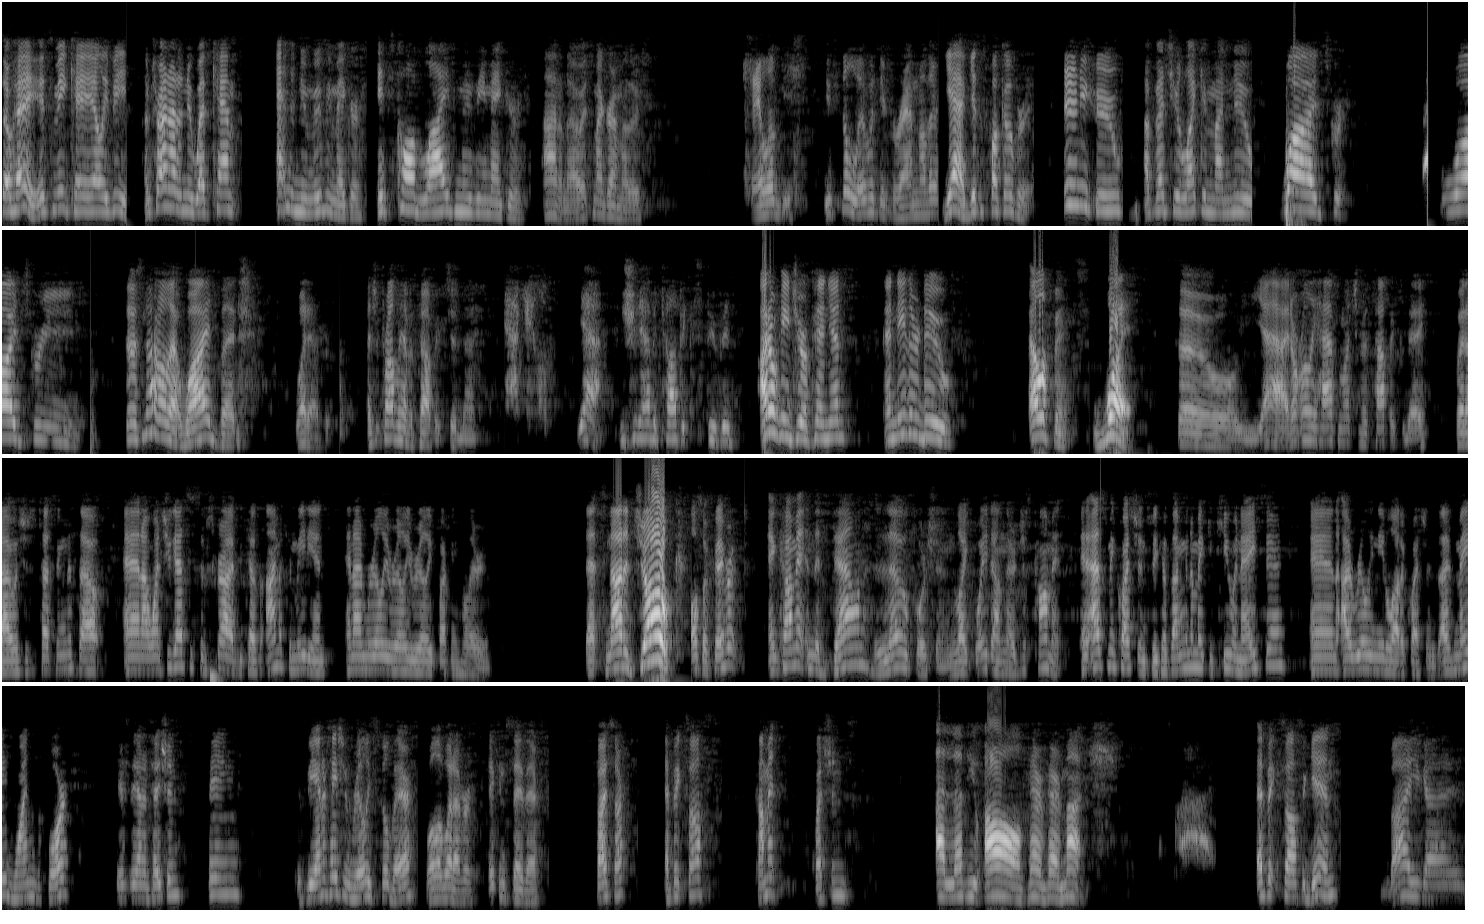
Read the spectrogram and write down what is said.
So hey, it's me, K-A-L-E-B. I'm trying out a new webcam and a new movie maker. It's called Live Movie Maker. I don't know, it's my grandmother's. Caleb, you still live with your grandmother? Yeah, get the fuck over it. Anywho, I bet you're liking my new widescreen. Widescreen. So it's not all that wide, but whatever. I should probably have a topic, shouldn't I? Yeah, you should have a topic, stupid. I don't need your opinion, and neither do elephants. What? So, yeah, I don't really have much of a topic today, but I was just testing this out, and I want you guys to subscribe because I'm a comedian, and I'm really, really, really fucking hilarious. That's not a joke! Also, favorite? And comment in the down low portion, like way down there, just comment. And ask me questions because I'm going to make a Q&A soon, and I really need a lot of questions. I've made one before. Here's the annotation. Bing. Is the annotation really still there? Well, whatever. It can stay there. Five star. Epic sauce. Comment. Questions. I love you all very, very much. Epic sauce again. Bye, you guys.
